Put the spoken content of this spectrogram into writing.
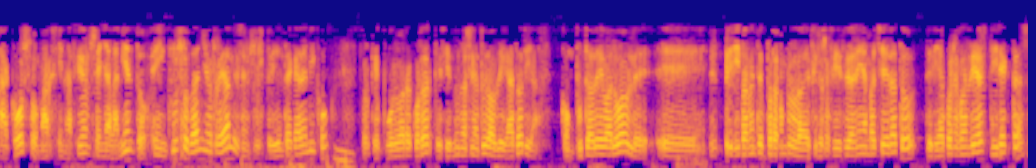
acoso, marginación, señalamiento e incluso daños reales en su expediente académico, porque vuelvo a recordar que siendo una asignatura obligatoria, computada y evaluable, eh, principalmente, por ejemplo, la de filosofía y ciudadanía en bachillerato, tenía consecuencias directas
